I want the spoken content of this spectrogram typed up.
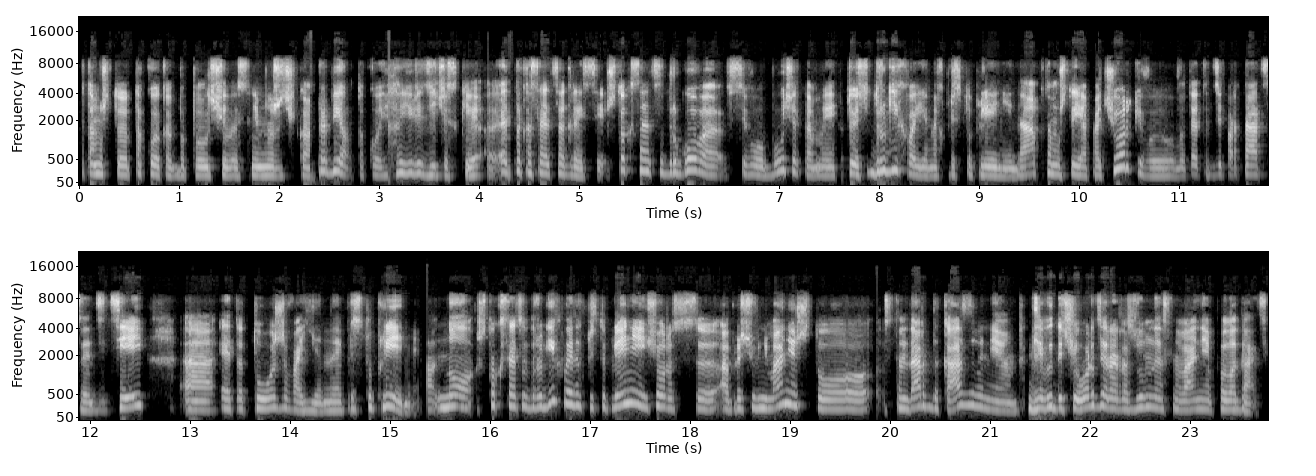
Потому что такой как бы получилось немножечко пробел такой юридический. Это касается агрессии. Что касается другого всего, Буча там и, то есть других военных преступлений, да, потому что я подчеркиваю, вот эта депортация детей, э, это тоже военное преступление. Но что касается других военных преступлений, еще раз э, обращу внимание, что стандарт доказывания для выдачи ордера разумное основание полагать.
